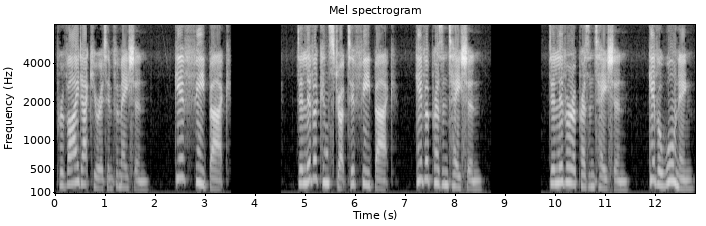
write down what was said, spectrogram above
Provide accurate information. Give feedback. Deliver constructive feedback. Give a presentation. Deliver a presentation. Give a warning.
